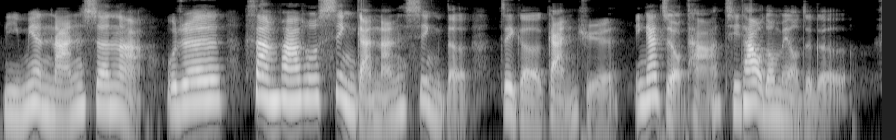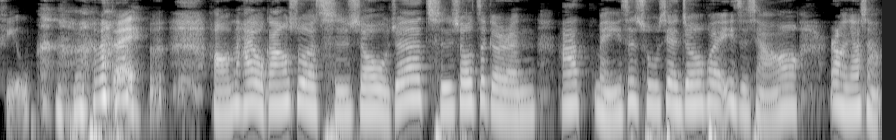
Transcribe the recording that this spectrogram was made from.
里面男生啊，我觉得散发出性感男性的。这个感觉应该只有他，其他我都没有这个 feel。对，好，那还有我刚刚说的持修，我觉得持修这个人，他每一次出现就会一直想要让人家想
